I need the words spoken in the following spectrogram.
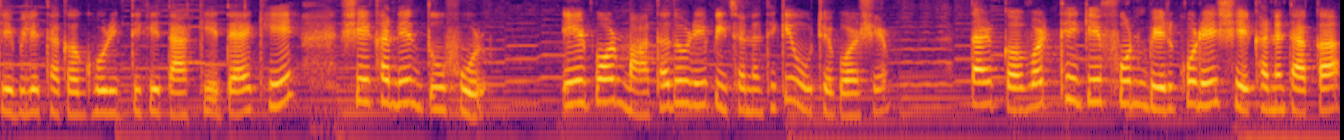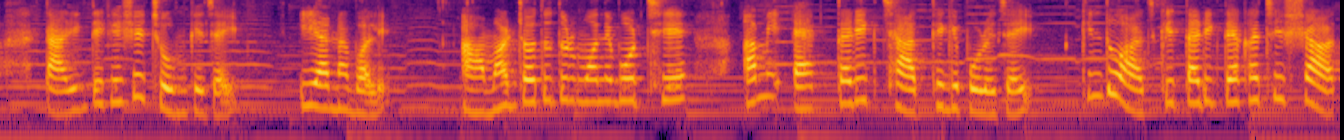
টেবিলে থাকা ঘড়ির দিকে তাকিয়ে দেখে সেখানে দুপুর। এরপর মাথা ধরে বিছানা থেকে উঠে বসে। তার কভার থেকে ফোন বের করে সেখানে থাকা তারিখ দেখে সে চমকে যায়। ইয়ানা বলে, আমার যতদূর মনে পড়ছে, আমি এক তারিখ ছাদ থেকে পড়ে যাই, কিন্তু আজকের তারিখ দেখাচ্ছে সাত।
